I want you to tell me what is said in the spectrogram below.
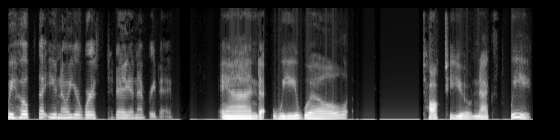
We hope that you know your worth today and every day. and we will talk to you next week.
